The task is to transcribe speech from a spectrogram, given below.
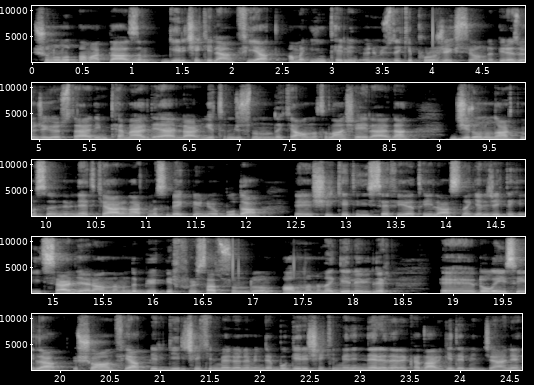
şunu unutmamak lazım. Geri çekilen fiyat ama Intel'in önümüzdeki projeksiyonda biraz önce gösterdiğim temel değerler, yatırımcı sunumundaki anlatılan şeylerden cironun artması net karın artması bekleniyor. Bu da e, şirketin hisse fiyatıyla aslında gelecekteki içsel değer anlamında büyük bir fırsat sunduğun anlamına gelebilir. Dolayısıyla şu an fiyat bir geri çekilme döneminde bu geri çekilmenin nerelere kadar gidebileceğini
